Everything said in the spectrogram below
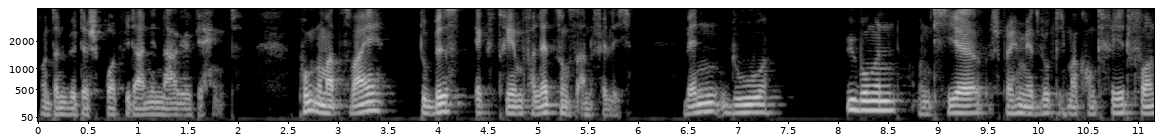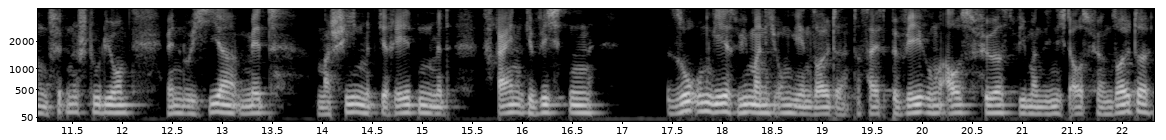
und dann wird der Sport wieder an den Nagel gehängt. Punkt Nummer zwei, du bist extrem verletzungsanfällig. Wenn du Übungen, und hier sprechen wir jetzt wirklich mal konkret von Fitnessstudio, wenn du hier mit Maschinen, mit Geräten, mit freien Gewichten so umgehst, wie man nicht umgehen sollte. Das heißt, Bewegung ausführst, wie man sie nicht ausführen sollte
